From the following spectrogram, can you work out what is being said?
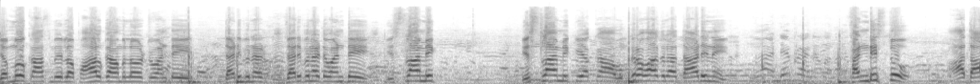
జమ్మూ కాశ్మీర్లో పహల్గామ్లో జరిపిన జరిపినటువంటి ఇస్లామిక్ ఇస్లామిక్ యొక్క ఉగ్రవాదుల దాడిని ఖండిస్తూ ఆ దా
